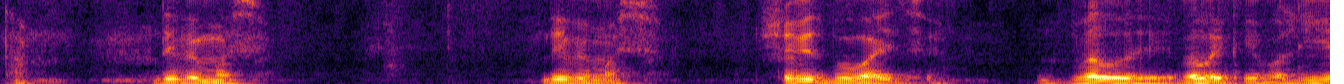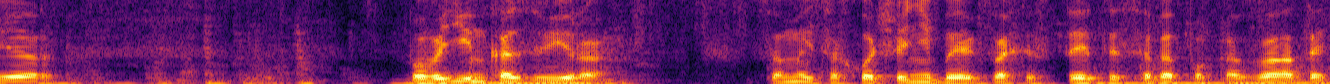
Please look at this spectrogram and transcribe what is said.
Так, дивимось. Дивимось, що відбувається. Вели, великий вольєр, поведінка звіра. Самиця хоче ніби як захистити себе, показати.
